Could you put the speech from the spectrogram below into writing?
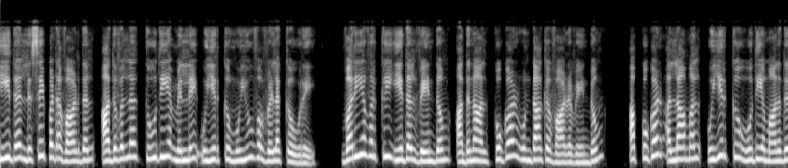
ஈத லிசைப்பட வாழ்தல் அதுவல்ல தூதிய மெல்லை உயிர்க்கு முயூவ விளக்க உரை. வறியவர்க்கு ஈதல் வேண்டும் அதனால் புகழ் உண்டாக வாழ வேண்டும். அப்புகழ் அல்லாமல் உயிர்க்கு ஊதியமானது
